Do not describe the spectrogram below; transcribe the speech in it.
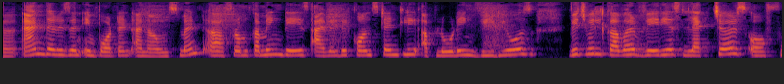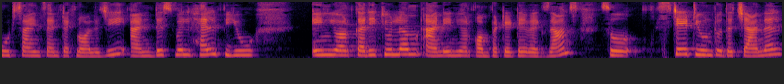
Uh, and there is an important announcement. Uh, from coming days, I will be constantly uploading videos which will cover various lectures of food science and technology and this will help you in your curriculum and in your competitive exams. So stay tuned to the channel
